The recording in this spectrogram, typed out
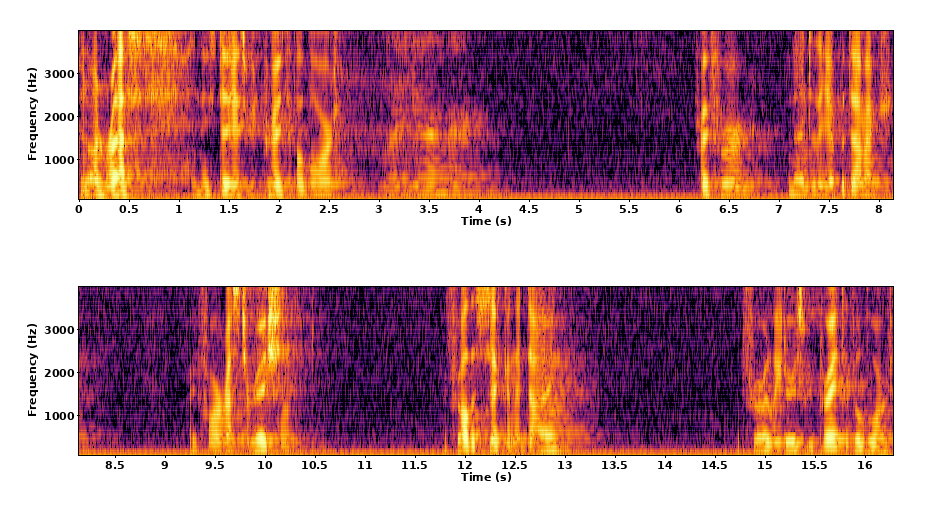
and unrest in these days. We pray to the Lord. Lord, hear our prayer. Pray for an end to the epidemic. Pray for restoration. Pray for all the sick and the dying. And for our leaders, we pray to the Lord.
